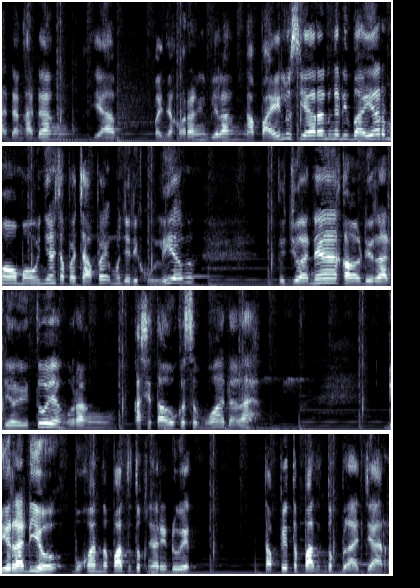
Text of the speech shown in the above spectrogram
Kadang-kadang ya banyak orang yang bilang ngapain lu siaran nggak dibayar mau maunya capek-capek mau jadi kuli apa tujuannya kalau di radio itu yang orang kasih tahu ke semua adalah di radio bukan tempat untuk nyari duit tapi tempat untuk belajar.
